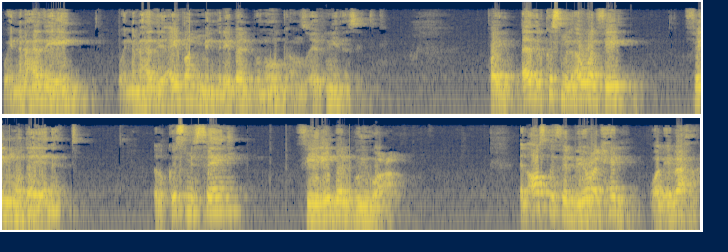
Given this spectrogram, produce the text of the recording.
وإنما هذه إيه؟ وإنما هذه أيضا من ربا البنوك. أنظرني أزيدك طيب هذا القسم الأول في في المداينات. القسم الثاني في ربا البيوع. الأصل في البيوع الحل والإباحة.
